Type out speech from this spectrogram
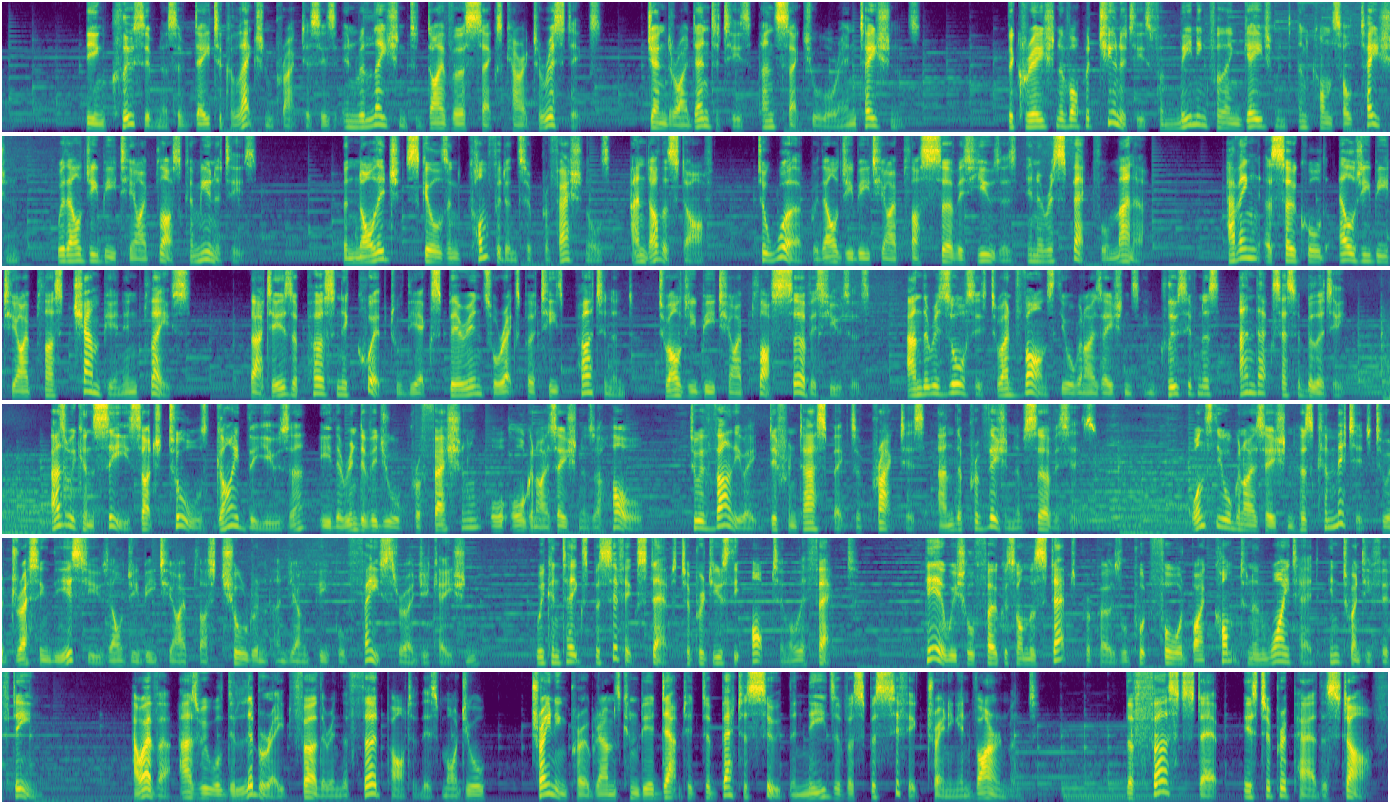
the inclusiveness of data collection practices in relation to diverse sex characteristics, gender identities, and sexual orientations, the creation of opportunities for meaningful engagement and consultation with LGBTI communities, the knowledge, skills, and confidence of professionals and other staff to work with LGBTI service users in a respectful manner, having a so called LGBTI champion in place, that is, a person equipped with the experience or expertise pertinent to LGBTI service users and the resources to advance the organization's inclusiveness and accessibility. As we can see, such tools guide the user, either individual professional or organization as a whole, to evaluate different aspects of practice and the provision of services. Once the organization has committed to addressing the issues LGBTI plus children and young people face through education, we can take specific steps to produce the optimal effect. Here we shall focus on the STEPS proposal put forward by Compton and Whitehead in 2015. However, as we will deliberate further in the third part of this module, training programs can be adapted to better suit the needs of a specific training environment. The first step is to prepare the staff.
